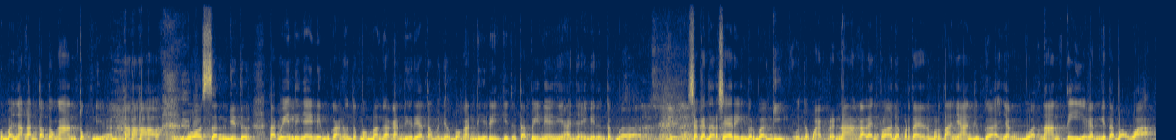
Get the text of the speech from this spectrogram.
kebanyakan tato ngantuk dia bosen gitu tapi intinya ini bukan untuk membanggakan diri atau menyombongkan diri gitu tapi ini, hanya ingin untuk lah. sekedar sharing berbagi untuk my friend. Nah, kalian kalau ada pertanyaan-pertanyaan juga yang buat nanti akan kita bawa,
